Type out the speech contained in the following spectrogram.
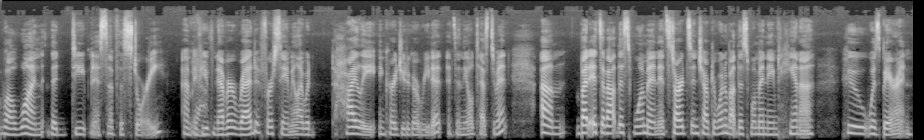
well, one, the deepness of the story. Um, If you've never read First Samuel, I would highly encourage you to go read it. It's in the Old Testament. Um, but it's about this woman. It starts in chapter one about this woman named Hannah who was barren.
